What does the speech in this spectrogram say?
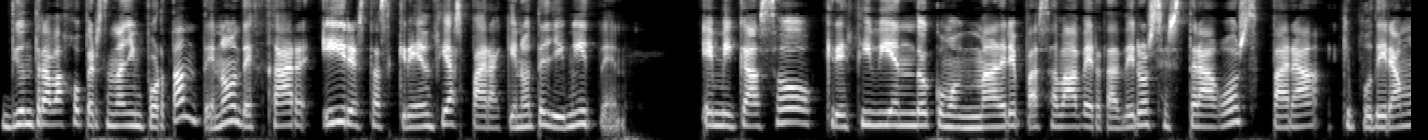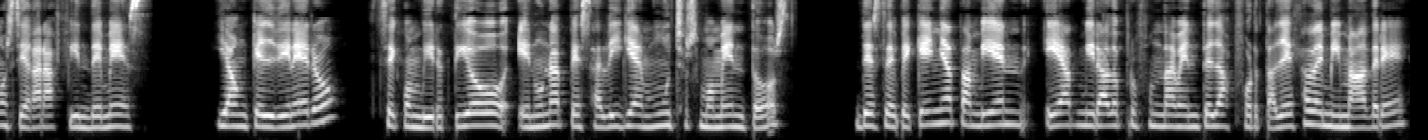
de un trabajo personal importante, ¿no? Dejar ir estas creencias para que no te limiten. En mi caso, crecí viendo cómo mi madre pasaba verdaderos estragos para que pudiéramos llegar a fin de mes. Y aunque el dinero se convirtió en una pesadilla en muchos momentos, desde pequeña también he admirado profundamente la fortaleza de mi madre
